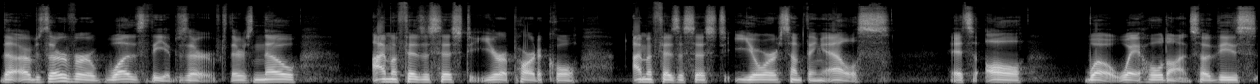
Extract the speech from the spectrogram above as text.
The observer was the observed. There's no, I'm a physicist, you're a particle I'm a physicist, you're something else. It's all, whoa, wait, hold on. So these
